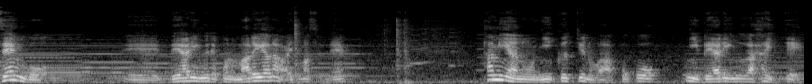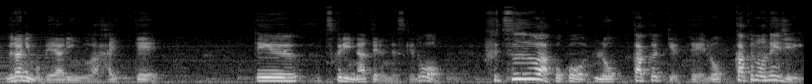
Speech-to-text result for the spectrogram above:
前後、えー、ベアリングでこの丸い穴が開いてますよね。タミヤの肉っていうのは、ここにベアリングが入って、裏にもベアリングが入って、っていう作りになってるんですけど、普通はここ六角って言って、六角のネジ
